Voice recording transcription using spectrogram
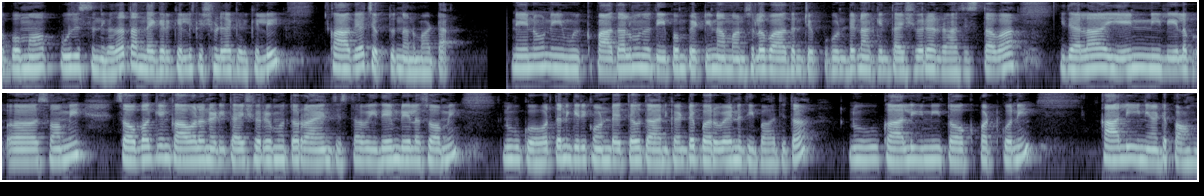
బొమ్మ పూజిస్తుంది కదా? తన దగ్గరికి వెళ్ళి కృష్ణుడి దగ్గరికి వెళ్ళి కావ్య చెప్తుందనమాట నేను నీ పాదాల ముందు దీపం పెట్టి నా మనసులో బాధను చెప్పుకుంటే నాకు ఇంత ఐశ్వర్యం రాసిస్తావా? ఇది ఎలా ఏం నీ లీల స్వామి? సౌభాగ్యం కావాలని అడిగితే ఐశ్వర్యంతో రాయించిస్తావు. ఇదేం లీల స్వామి? నువ్వు గోవర్ధనగిరి కొండ ఎత్తావు దానికంటే బరువైనది బాధ్యత. నువ్వు కాళీని తోక పట్టుకొని కాళీని అంటే పాము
